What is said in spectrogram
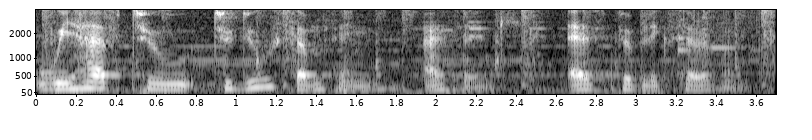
We have to, to do something, I think, as public servants.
